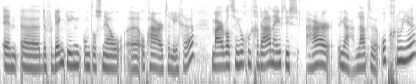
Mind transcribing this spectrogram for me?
En uh, de verdenking komt al snel uh, op haar te liggen. Maar wat ze heel goed gedaan heeft, is haar ja, laten opgroeien.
